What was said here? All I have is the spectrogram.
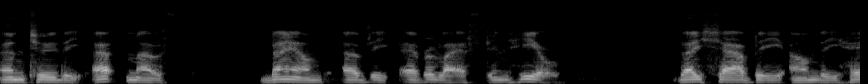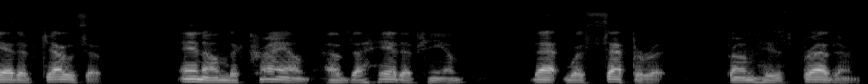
unto the utmost bound of the everlasting hills. They shall be on the head of Joseph, and on the crown of the head of him that was separate from his brethren.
